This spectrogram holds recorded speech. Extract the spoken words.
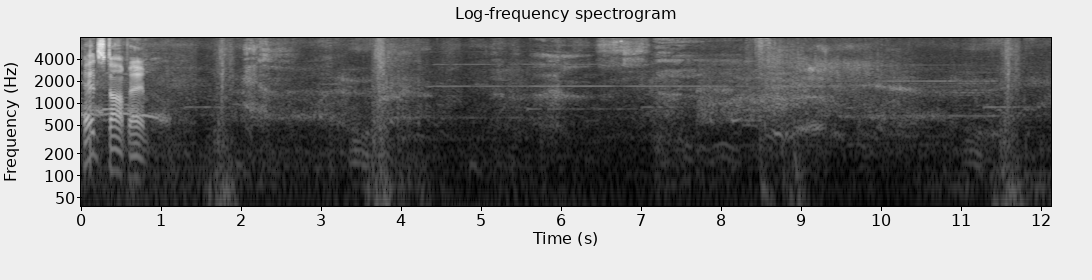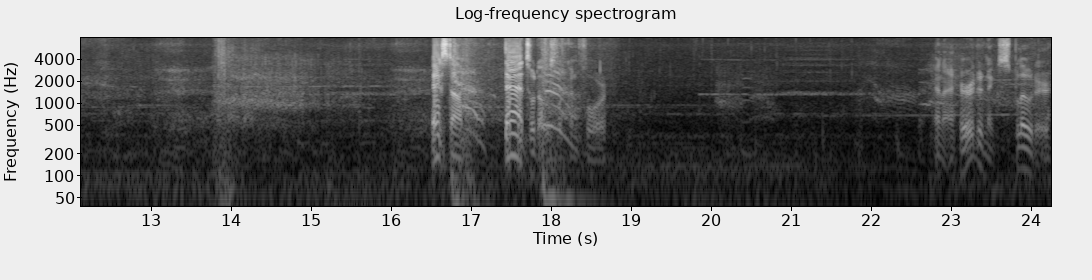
Head stomp him. Head stomp. That's what I was looking for. And I heard an exploder.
